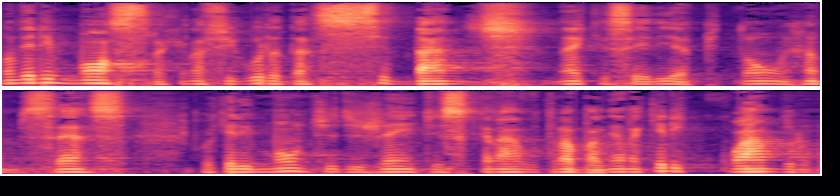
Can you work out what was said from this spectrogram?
quando ele mostra aquela figura da cidade, né, que seria Piton e Ramsés, com aquele monte de gente escravo trabalhando, aquele quadro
